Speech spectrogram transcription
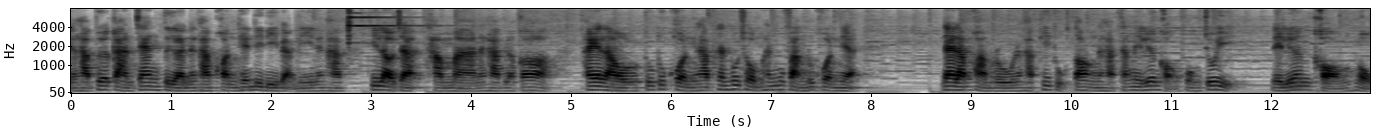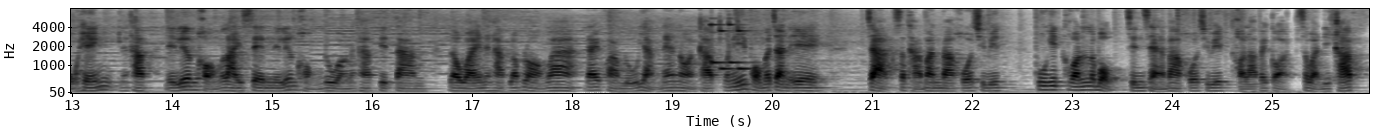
นะครับเพื่อการแจ้งเตือนนะครับคอนเทนต์ดีๆ แบบนี้นะครับที่เราจะทำมานะครับแล้วก็ให้เราทุกๆคนครับท่านผู้ชมท่านผู้ฟังทุกคนเนี่ยได้รับความรู้นะครับที่ถูกต้องนะครับทั้งในเรื่องของฮวงจุ้ย ในเรื่องของโง่เฮงนะครับในเรื่องของลายเซ็นในเรื่องของดวงนะครับ ติดตามเราไว้นะครับ รับรองว่าได้ความรู้อย่างแน่นอนครับ วันนี้ผมอาจารย์เอจากสถาบันบาโค้ชชีวิต ผู้คิดค้นระบบสินแสบาโค้ชชีวิตขอลาไปก่อน สวัสดีครับ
